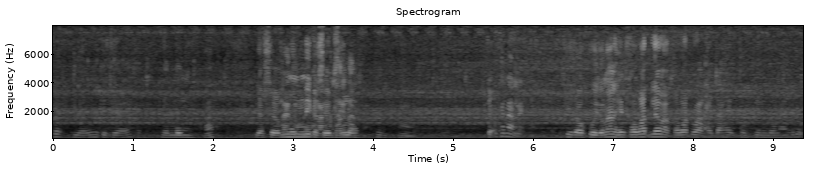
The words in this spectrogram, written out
ก็เนาจะเอาอยู่แหละตัวอย่างเนาะก็เดี๋ยวมันจะเที่ยวในมุมฮะเดี๋ยวเสริมมุมนี่กับเสริมทางลงอืมก็แค่นั้นแหละที่เราคุยตรงนั้นเห็นเขาวัดแล้วอะเขาวัดว่าเขาจะให้คนกินตรงนั้นไม่รู้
